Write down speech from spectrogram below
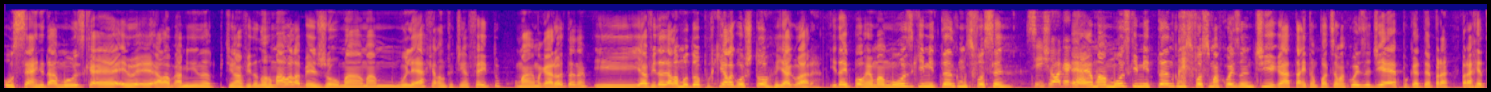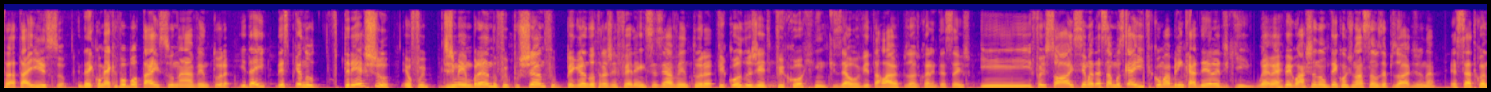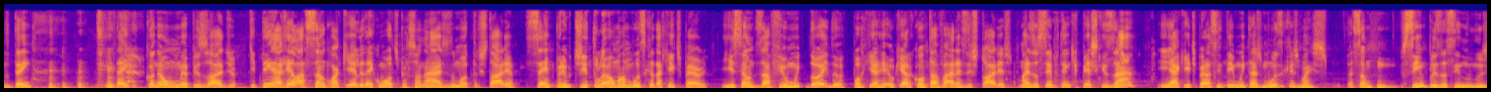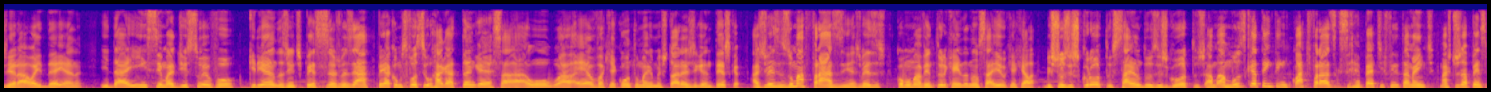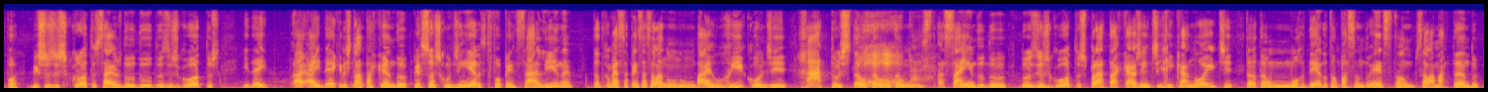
o cerne da música é. eu- ela, a menina tinha uma vida normal, ela beijou uma, uma mulher que ela nunca tinha feito, uma, uma garota, né? E a vida dela mudou porque ela gostou. E agora? E daí, porra, é uma música imitando como se fosse. Se joga, É, gata. é uma música imitando como se fosse uma coisa antiga. Ah, tá. Então pode ser uma coisa de época, até pra, pra retratar isso. E daí, como é que eu vou botar isso na aventura? E daí, desse pequeno trecho, eu fui desmembrando, fui puxando, fui pegando outras referências e a aventura ficou do jeito que ficou. Quem quiser ouvir, tá lá o episódio 46. E foi só em cima dessa música aí. Ficou uma brincadeira de que o RP Guacha não tem continuação dos episódios, né? Exceto quando tem. E daí, quando é um episódio que tem a relação com aquele, daí com outros personagens, uma outra história, sempre o título é uma música da Katy Perry. E isso é um desafio muito doido, porque eu quero contar várias histórias, mas eu sempre tenho que pesquisar. E a Katy Perry, assim, tem muitas músicas, mas são simples, assim, no, no geral, a ideia, né? E daí, em cima disso, eu vou criando. A gente pensa assim, às vezes, ah, pegar como se fosse o Ragatanga, essa, ou a Eva, que conta uma, uma história gigantesca. Às vezes, uma frase, às vezes, como uma aventura que ainda não saiu, que é aquela: bichos escrotos saiam dos esgotos. A, a música tem, tem quatro frases que se repetem infinitamente, mas tu já pensa, pô, bichos escrotos saiam do- do- dos esgotos, e daí a, a ideia é que eles estão atacando pessoas com dinheiro, se tu for pensar ali, né? Tu começa a pensar, sei lá, num, num bairro rico onde ratos estão tão, tão saindo do- dos esgotos pra atacar gente rica à noite, estão mordendo, estão passando doença, estão, sei lá, matando.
